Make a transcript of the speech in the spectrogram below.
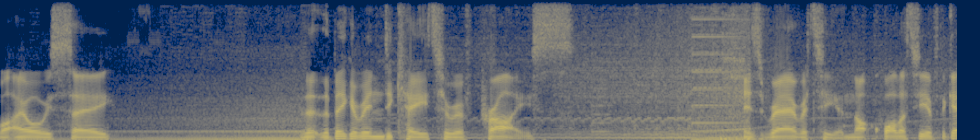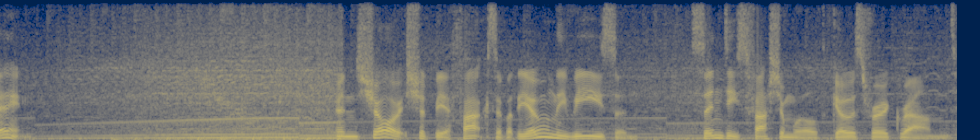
what I always say that the bigger indicator of price is rarity and not quality of the game. And sure, it should be a factor, but the only reason Cindy's Fashion World goes for a grand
